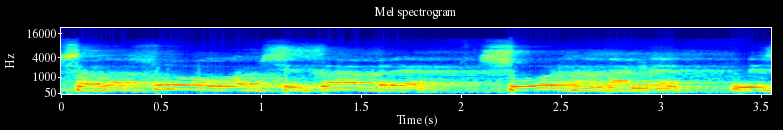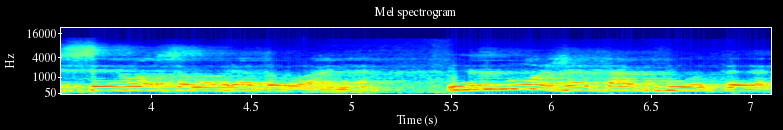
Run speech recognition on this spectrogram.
согласовував всі кадри з органами місцевого самоврядування. Не може так бути,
